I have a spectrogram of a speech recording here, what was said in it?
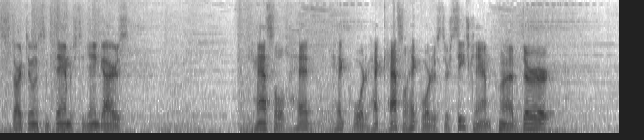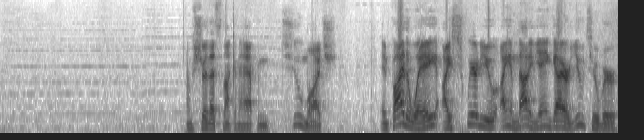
start doing some damage to Yangyre's castle head headquarters, heck, castle headquarters, their siege camp. Uh, dirt. I'm sure that's not going to happen too much. And by the way, I swear to you, I am not a Yangyre YouTuber.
